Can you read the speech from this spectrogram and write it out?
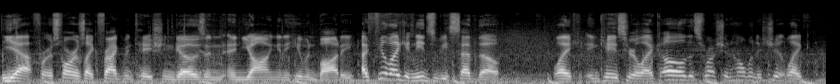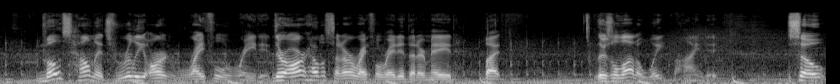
Yeah, for as far as like fragmentation goes and, and yawing in a human body. I feel like it needs to be said though, like in case you're like, oh, this Russian helmet is shit, like most helmets really aren't rifle rated. There are helmets that are rifle rated that are made, but there's a lot of weight behind it. So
